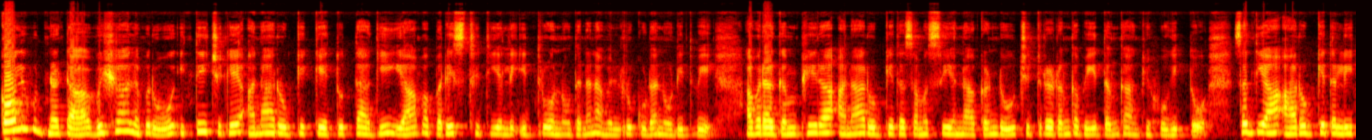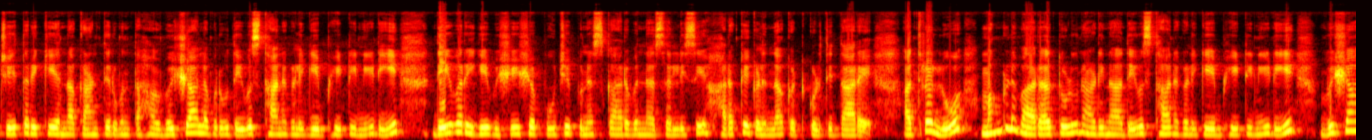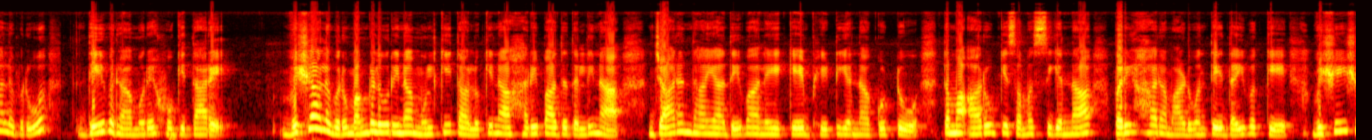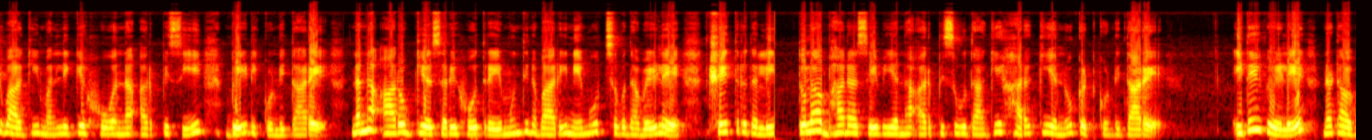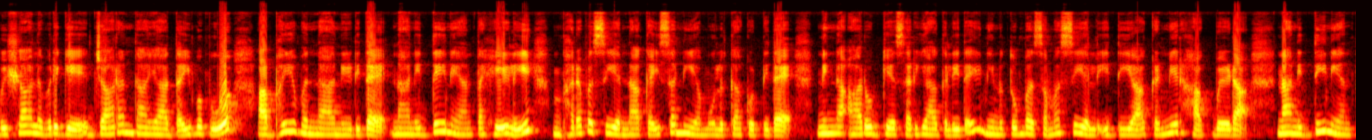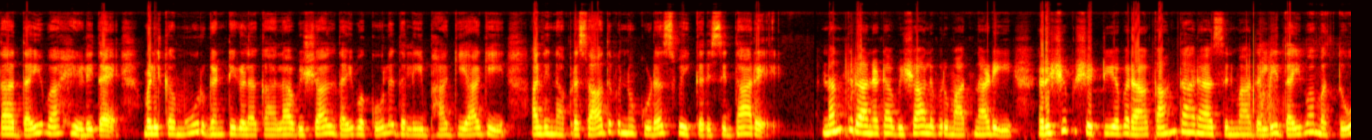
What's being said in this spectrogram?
ಕಾಲಿವುಡ್ ನಟ ವಿಶಾಲ್ ಅವರು ಇತ್ತೀಚೆಗೆ ಅನಾರೋಗ್ಯಕ್ಕೆ ತುತ್ತಾಗಿ ಯಾವ ಪರಿಸ್ಥಿತಿಯಲ್ಲಿ ಇದ್ರು ಅನ್ನೋದನ್ನು ನಾವೆಲ್ಲರೂ ಕೂಡ ನೋಡಿದ್ವಿ. ಅವರ ಗಂಭೀರ ಅನಾರೋಗ್ಯದ ಸಮಸ್ಯೆಯನ್ನ ಕಂಡು ಚಿತ್ರರಂಗವೇ ದಂಗಾಗಿ ಹೋಗಿತ್ತು. ಸದ್ಯ ಆರೋಗ್ಯದಲ್ಲಿ ಚೇತರಿಕೆಯನ್ನ ಕಾಣ್ತಿರುವಂತಹ ವಿಶಾಲ್ ಅವರು ದೇವಸ್ಥಾನಗಳಿಗೆ ಭೇಟಿ ನೀಡಿ ದೇವರಿಗೆ ವಿಶೇಷ ಪೂಜೆ ಪುನಸ್ಕಾರವನ್ನು ಸಲ್ಲಿಸಿ ಹರಕೆಗಳನ್ನು ಕಟ್ಟಿಕೊಳ್ತಿದ್ದಾರೆ ಅದರಲ್ಲೂ ಮಂಗಳವಾರ ತುಳುನಾಡಿನ ದೇವಸ್ಥಾನಗಳಿಗೆ ಭೇಟಿ ನೀಡಿ ವಿಶಾಲ್ ಅವರು ದೇವರ ಮೊರೆ ಹೋಗಿದ್ದಾರೆ. ವಿಶಾಲ್ ಅವರು ಮಂಗಳೂರಿನ ಮುಲ್ಕಿ ತಾಲೂಕಿನ ಹರಿಪಾದದಲ್ಲಿನ ಜಾರಂದಾಯ ದೇವಾಲಯಕ್ಕೆ ಭೇಟಿಯನ್ನ ಕೊಟ್ಟು ತಮ್ಮ ಆರೋಗ್ಯ ಸಮಸ್ಯೆಯನ್ನ ಪರಿಹಾರ ಮಾಡುವಂತೆ ದೈವಕ್ಕೆ ವಿಶೇಷವಾಗಿ ಮಲ್ಲಿಗೆ ಹೂವನ್ನ ಅರ್ಪಿಸಿ ಬೇಡಿಕೊಂಡಿದ್ದಾರೆ. ನನ್ನ ಆರೋಗ್ಯ ಸರಿ ಹೋದ್ರೆ ಮುಂದಿನ ಬಾರಿ ನೇಮೋತ್ಸವದ ವೇಳೆ ಕ್ಷೇತ್ರದಲ್ಲಿ ತುಲಾಭಾರ ಸೇವೆಯನ್ನ ಅರ್ಪಿಸುವುದಾಗಿ ಹರಕೆಯನ್ನು ಕಟ್ಟಿಕೊಂಡಿದ್ದಾರೆ. ಇದೇ ವೇಳೆ ನಟ ವಿಶಾಲ್ ಅವರಿಗೆ ಜಾರಂದಾಯ ದೈವವು ಅಭಯವನ್ನ ನೀಡಿದೆ. ನಾನಿದ್ದೇನೆ ಅಂತ ಹೇಳಿ ಭರವಸೆಯನ್ನ ಕೈಸನ್ನಿಯ ಮೂಲಕ ಕೊಟ್ಟಿದೆ. ನಿನ್ನ ಆರೋಗ್ಯ ಸರಿಯಾಗಲಿದೆ, ನೀನು ತುಂಬ ಸಮಸ್ಯೆಯಲ್ಲಿ ಇದ್ದೀಯಾ, ಕಣ್ಣೀರ್ ಹಾಕಬೇಡ, ನಾನಿದ್ದೀನಿ ಅಂತ ದೈವ ಹೇಳಿದೆ. ಬಳಿಕ ಮೂರು ಗಂಟೆಗಳ ಕಾಲ ವಿಶಾಲ್ ದೈವ ಕೋಲದಲ್ಲಿ ಭಾಗಿಯಾಗಿ ಅಲ್ಲಿನ ಪ್ರಸಾದವನ್ನು ಕೂಡ ಸ್ವೀಕರಿಸಿದ್ದಾರೆ. ನಂತರ ನಟ ವಿಶಾಲ್ ಅವರು ಮಾತನಾಡಿ, ರಿಷಬ್ ಶೆಟ್ಟಿಯವರ ಕಾಂತಾರ ಸಿನಿಮಾದಲ್ಲಿ ದೈವ ಮತ್ತು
